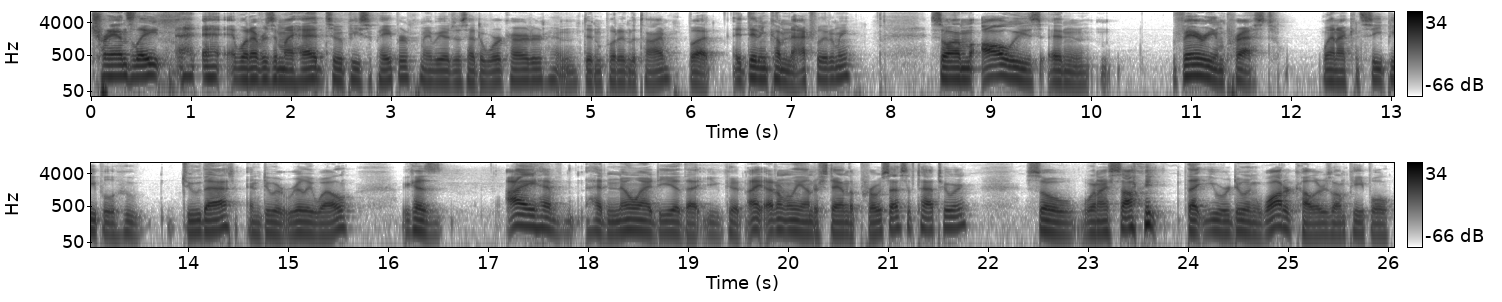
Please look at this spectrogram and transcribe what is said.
translate whatever's in my head to a piece of paper. Maybe I just had to work harder and didn't put in the time, but it didn't come naturally to me. So I'm always and very impressed when I can see people who do that and do it really well because I have had no idea that you could. I, I don't really understand the process of tattooing. So when I saw that you were doing watercolors on people,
